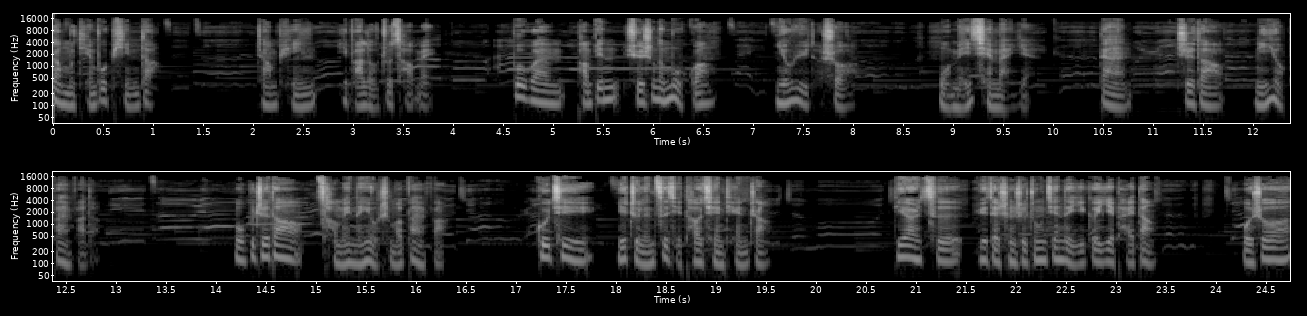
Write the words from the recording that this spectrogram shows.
账目填不平的，张平一把搂住草莓，不管旁边学生的目光，犹豫地说：“我没钱买烟，但知道你有办法的。我不知道草莓能有什么办法，估计也只能自己掏钱填账。”第二次约在城市中间的一个夜排档，我说：“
